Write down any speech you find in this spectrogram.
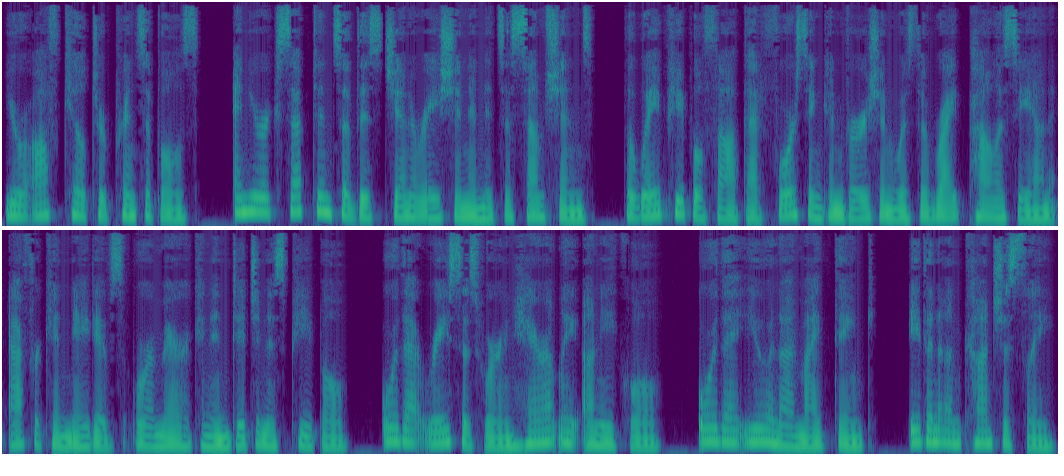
your off kilter principles, and your acceptance of this generation and its assumptions, the way people thought that forcing conversion was the right policy on African natives or American indigenous people, or that races were inherently unequal, or that you and I might think, even unconsciously,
